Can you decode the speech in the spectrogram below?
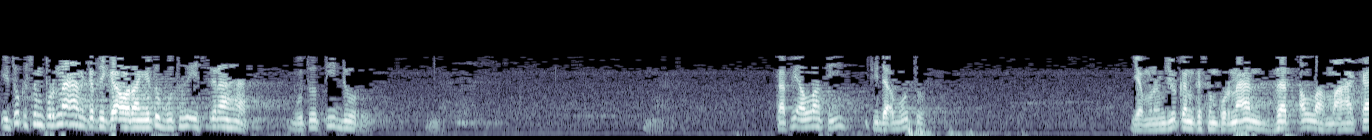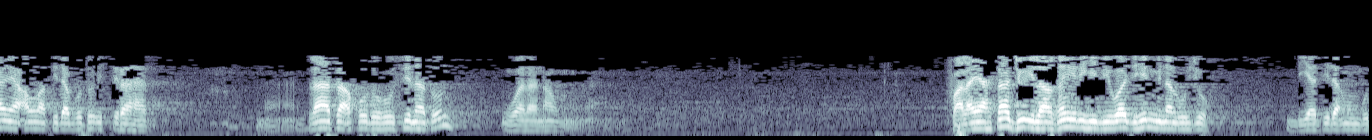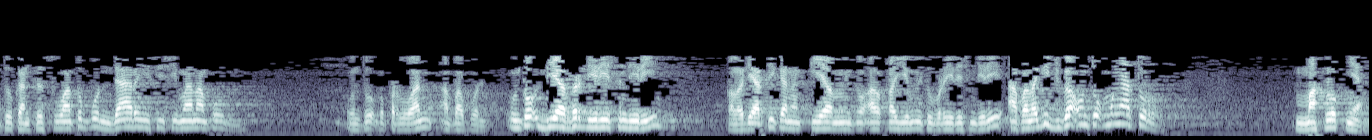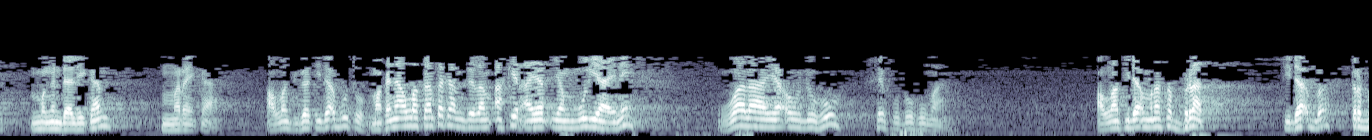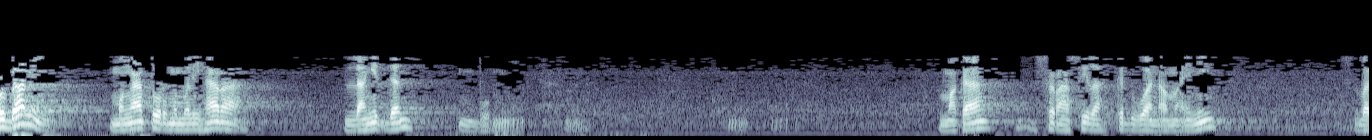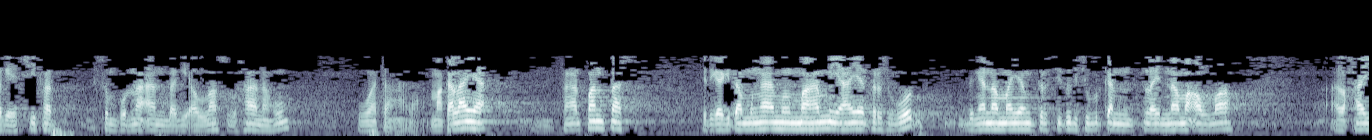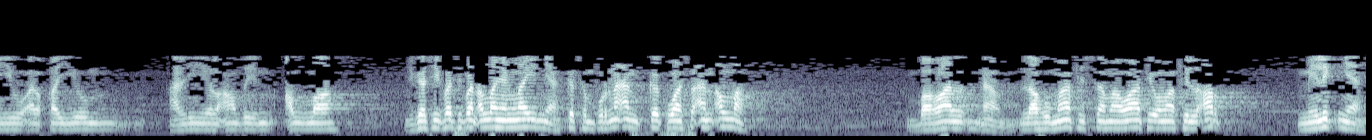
itu kesempurnaan ketika orang itu butuh istirahat, butuh tidur. Tapi Allah tidak butuh. Yang menunjukkan kesempurnaan zat Allah Maha Kaya Allah tidak butuh istirahat. Nah, la ta'khudhuhu sinatun wala naum. Fala yahtaju ila ghairihi biwajhin minal wujuh. Dia tidak membutuhkan sesuatu pun dari sisi mana pun untuk keperluan apa pun. Untuk dia berdiri sendiri kalau diartikan qiyam itu al-qayyum itu berdiri sendiri, apalagi juga untuk mengatur makhluknya, mengendalikan mereka. Allah juga tidak butuh. Makanya Allah katakan dalam akhir ayat yang mulia ini, wala ya'uduhu hifdhuhuma. Allah tidak merasa berat, tidak terbebani mengatur, memelihara langit dan bumi. Maka serasilah kedua nama ini sebagai sifat sempurnaan bagi Allah Subhanahu wa taala. Maka layak sangat pantas ketika kita memahami ayat tersebut dengan nama yang tersitu disebutkan selain nama Allah Al-Hayyu Al-Qayyum Aliyul Azim Allah juga sifat-sifat Allah yang lainnya kesempurnaan kekuasaan Allah bahwa nah, lahu ma fis samawati wa ma fil ard miliknya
